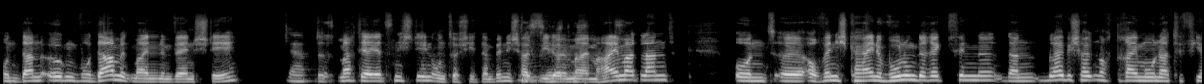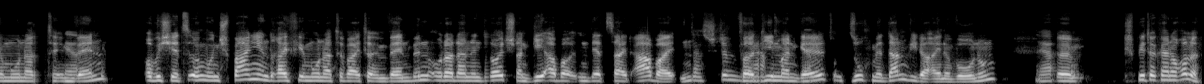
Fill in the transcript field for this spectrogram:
und dann irgendwo da mit meinem Van stehe, Ja. das macht ja jetzt nicht den Unterschied. Dann bin ich halt wieder in richtig. meinem Heimatland. Und äh, auch wenn ich keine Wohnung direkt finde, dann bleibe ich halt noch drei Monate, vier Monate im Ja. Van. Ob ich jetzt irgendwo in Spanien drei, vier Monate weiter im Van bin oder dann in Deutschland, gehe aber in der Zeit arbeiten, das stimmt. verdiene mein Geld und suche mir dann wieder eine Wohnung, Ja. ähm, spielt ja keine Rolle.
